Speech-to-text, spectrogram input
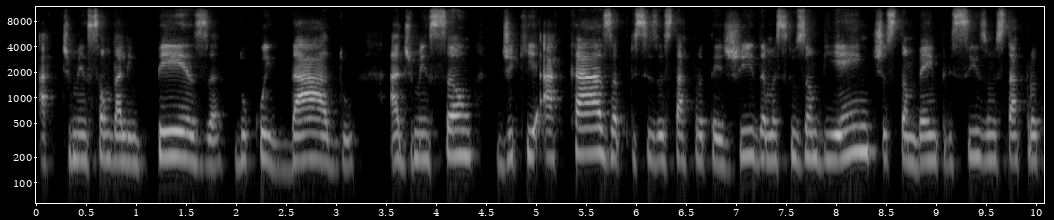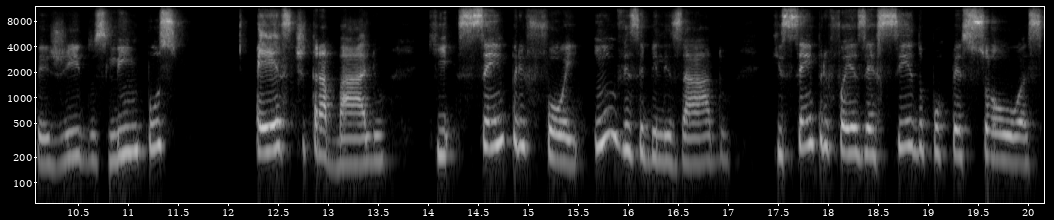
a dimensão da limpeza, do cuidado, a dimensão de que a casa precisa estar protegida, mas que os ambientes também precisam estar protegidos, limpos, este trabalho que sempre foi invisibilizado, que sempre foi exercido por pessoas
